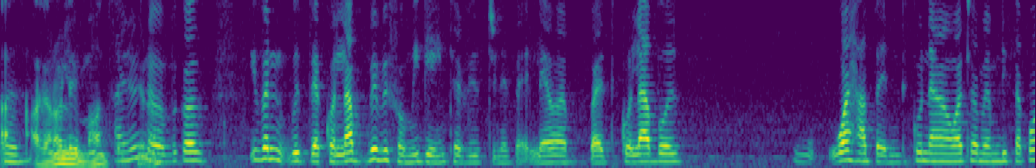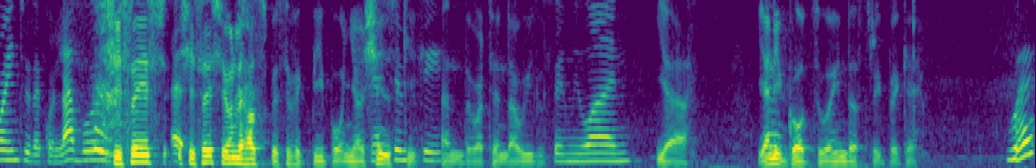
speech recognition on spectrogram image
Uh, I can only imagine. I don't you know know because even with the collab, maybe for media interviews tunaweza elewa, but collabos, what happened? Kuna watu wamemdisappoint with the collabos. She says Uh, she says she only has specific people, Nyashinsky, Nyashinsky. and the Watendawili. Femi one. Yeah. Yani yeah. gods wa industry pekee. where?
